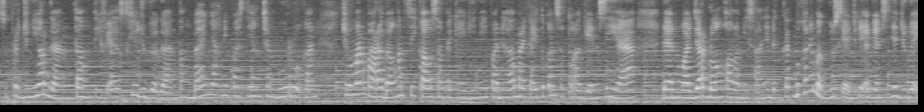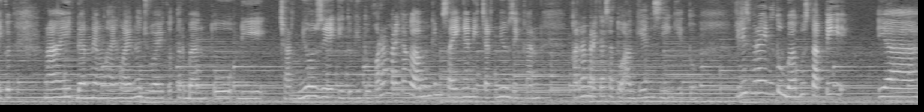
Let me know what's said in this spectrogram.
Super Junior ganteng, TVSQ juga ganteng Banyak nih pasti yang cemburu kan. Cuman parah banget sih kalau sampai kayak gini Padahal mereka itu kan satu agensi ya. Dan wajar dong kalau misalnya deket Bukannya bagus ya, jadi agensinya juga ikut naik Dan yang lain-lainnya juga ikut terbantu di chart music gitu-gitu. Karena mereka nggak mungkin saingan di chart music kan Karena mereka satu agensi gitu. Jadi sebenarnya ini tuh bagus tapi ya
